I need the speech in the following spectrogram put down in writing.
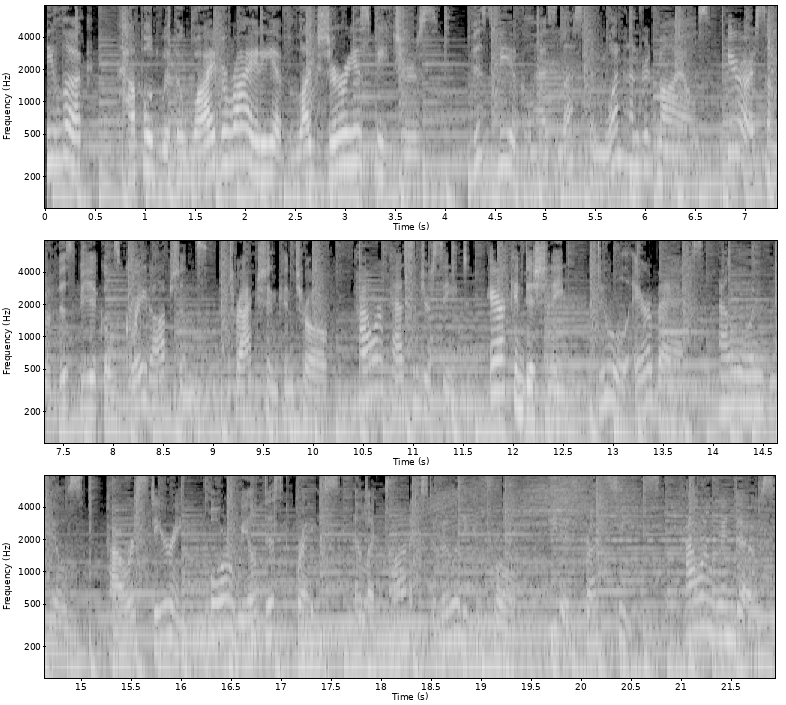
look coupled with a wide variety of luxurious features. This vehicle has less than 100 miles. Here are some of this vehicle's great options. Traction control, power passenger seat, air conditioning, dual airbags, alloy wheels, power steering, four-wheel disc brakes, electronic stability control, heated front seats, power windows.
